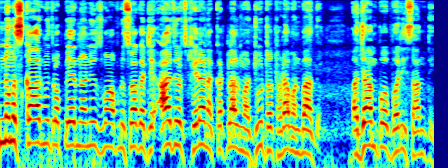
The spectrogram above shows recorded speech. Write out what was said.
નમસ્કાર મિત્રો, પેરના ન્યૂઝમાં આપનું સ્વાગત છે. આજ ખેડાના કટલાલમાં જૂઠ અથડામણ બાદ અજામપો ભરી શાંતિ.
